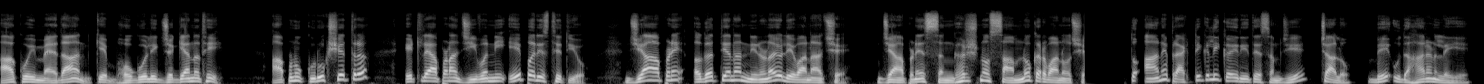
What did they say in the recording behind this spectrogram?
આ કોઈ મેદાન કે ભૌગોલિક જગ્યા નથી. આપણું કુરુક્ષેત્ર એટલે આપણા જીવનની એ પરિસ્થિતિઓ, જ્યાં આપણે અગત્યના નિર્ણયો લેવાના છે, જ્યાં આપણે સંઘર્ષનો સામનો કરવાનો છે. તો આને પ્રેક્ટિકલી કઈ રીતે સમજીએ? ચાલો, બે ઉદાહરણ લઈએ.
